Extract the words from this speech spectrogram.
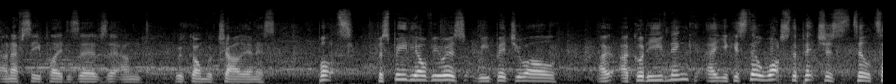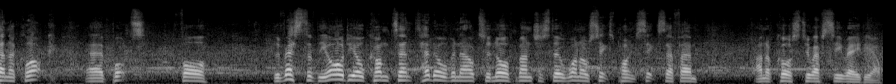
an FC player deserves it, and we've gone with Charlie Ennis. But for Spiideo viewers, we bid you all a, a good evening. Uh, you can still watch the pictures till 10 o'clock, uh, but for the rest of the audio content, head over now to North Manchester 106.6 FM and, of course, to FC Radio.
